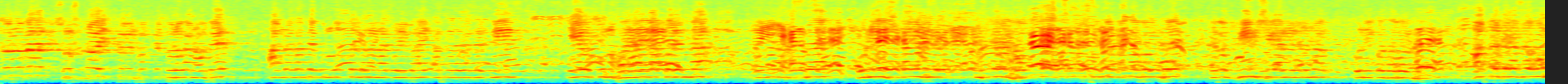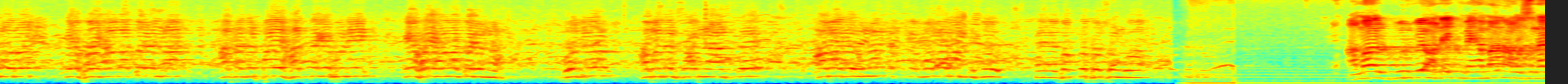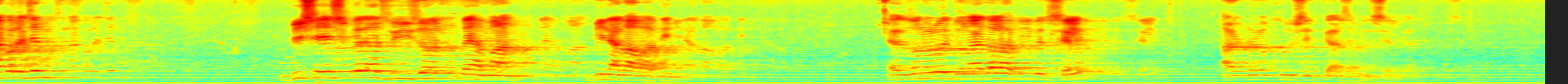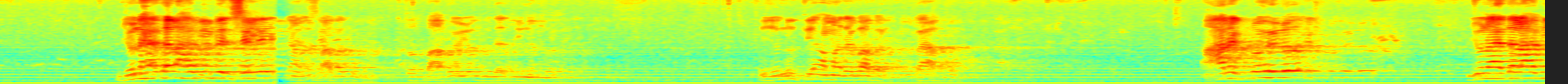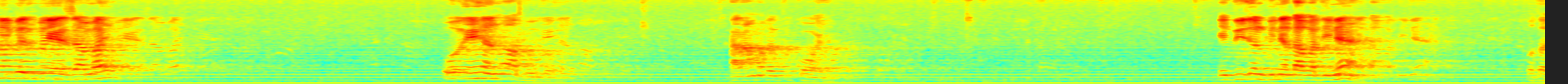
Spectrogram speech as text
Slogan সুস্থ ইসলামের পক্ষে স্লোগান হবে আমরা যাতে কোনো উত্তেজনা না করি ভাই আপনাদের কাছে প্লিজ কেউ কোনো হয়হাল্লা করেন না উনি ইসলামের কথা বলবে এবং দিন শেখানোর জন্য উনি কথা বলবেন আপনাদের কাছে অনুরোধ কেউ হয় হাল্লা করেন না আপনাদের পায়ে হাত থেকে বলি, কেউ হয় হাল্লা করেন না। হুজুর আমাদের সামনে আসছে। আমাদের ওনার মূল্যবান কিছু বক্তব্য শুনব। আমার পূর্বে অনেক মেহমান আলোচনা করেছেন। বিশেষ করে দুইজন মেহমান বিনা দাওয়াতি। একজন হলো জোনায়দ আল হাবিবের ছেলে, আর হলো খুরশিদ কাসিমের ছেলে। জোনায়দ আল হাবিবের ছেলে, আমার বাবা তোর বাবা হইল দুটা দুই নম্বর। এই জন্য তুই আমাদের বাবা বাবা আরেকটা হইল জুনায়দ আল হাবিবের মেয়ে জামাই। ও এহেন আবু আর আমাদের তো কয়। এই দুইজন বিনা দাবাতি না? কথা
